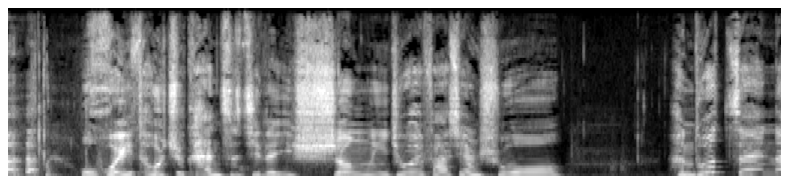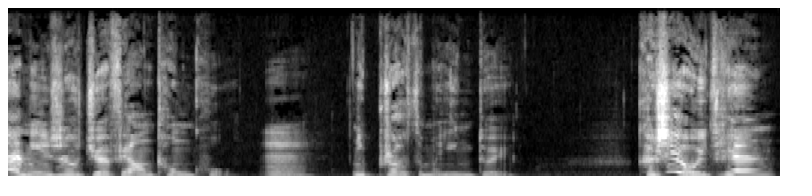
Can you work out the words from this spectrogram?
我回头去看自己的一生，你就会发现说。很多灾难，你是觉得非常痛苦，嗯，你不知道怎么应对。可是有一天，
